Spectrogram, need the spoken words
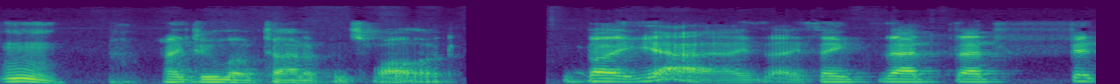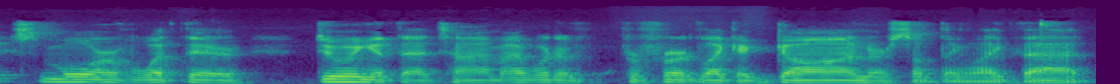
Mm. I do love Tied Up and Swallowed. But yeah, I, I think that that fits more of what they're doing at that time. I would have preferred like a Gone or something like that.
